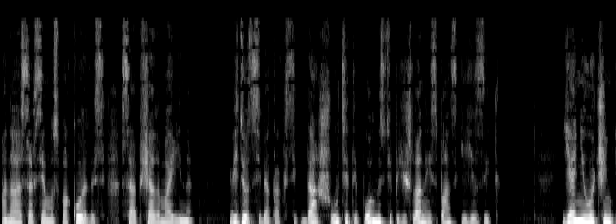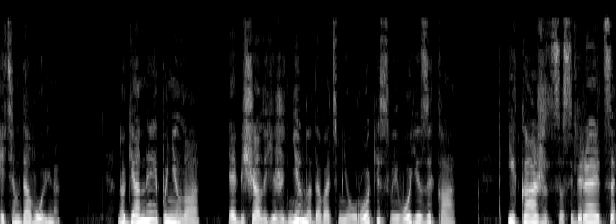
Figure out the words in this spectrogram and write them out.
Она совсем успокоилась, сообщала Марина. Ведет себя, как всегда, шутит и полностью перешла на испанский язык. Я не очень этим довольна. Но Геонея поняла и обещала ежедневно давать мне уроки своего языка. И, кажется, собирается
